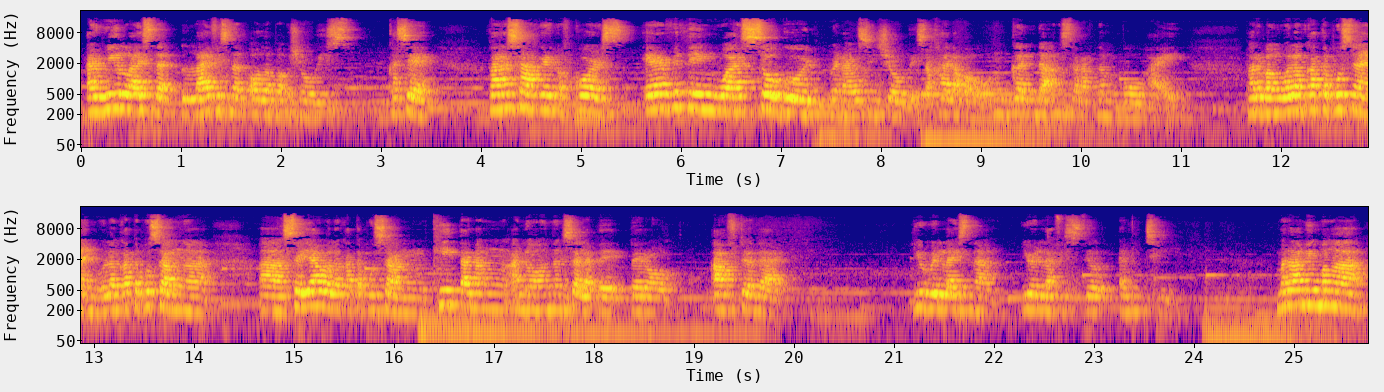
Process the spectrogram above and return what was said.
I realized that life is not all about showbiz. Kasi, para sa akin, of course, everything was so good when I was in showbiz. Akala ko, oh, ang ganda, ang sarap ng buhay. Para bang walang katapusan, walang katapusang uh, uh, saya, walang katapusang kita ng, ano, ng salapi. Pero, after that, you realize na your life is still empty. Maraming mga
